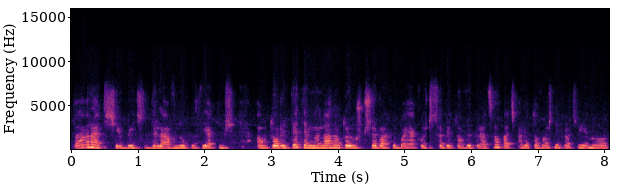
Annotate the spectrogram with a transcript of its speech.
starać się być dla wnuków jakimś autorytetem, no na to, to już trzeba chyba jakoś sobie to wypracować, ale to właśnie pracujemy od,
